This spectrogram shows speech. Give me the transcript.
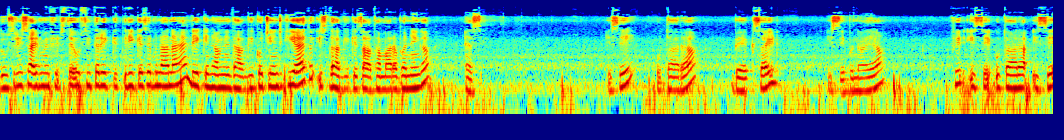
दूसरी साइड में फिर से उसी तरह तरीके से बनाना है, लेकिन हमने धागे को चेंज किया है तो इस धागे के साथ हमारा बनेगा ऐसे। इसे उतारा बैक साइड इसे बनाया, फिर इसे उतारा, इसे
